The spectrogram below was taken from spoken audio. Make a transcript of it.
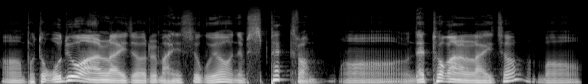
어, 보통 오디오 아날라이저를 많이 쓰고요. 스펙트럼, 어, 네트워크 아날라이저, 뭐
